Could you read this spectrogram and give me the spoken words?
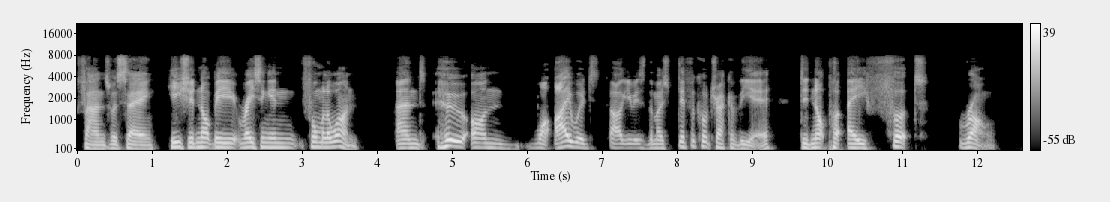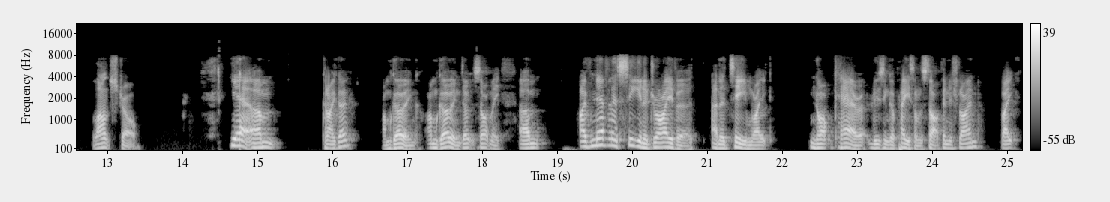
fans were saying he should not be racing in Formula One, and who on what I would argue is the most difficult track of the year did not put a foot wrong. Lance Stroll. Yeah. Um. Can I go? I'm going. I'm going. Don't stop me. Um. I've never seen a driver and a team like not care at losing a place on the start finish line. Like,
